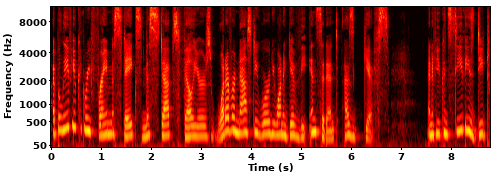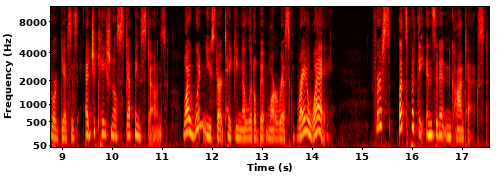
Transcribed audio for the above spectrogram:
I believe you can reframe mistakes, missteps, failures, whatever nasty word you want to give the incident, as gifts. And if you can see these detour gifts as educational stepping stones, why wouldn't you start taking a little bit more risk right away? First, let's put the incident in context.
